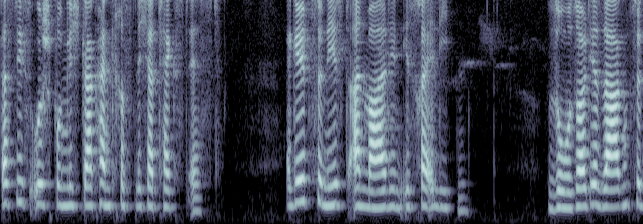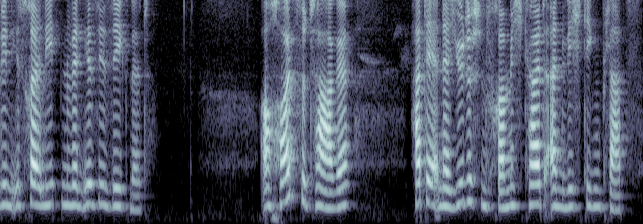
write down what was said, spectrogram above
dass dies ursprünglich gar kein christlicher Text ist. Er gilt zunächst einmal den Israeliten. So sollt ihr sagen zu den Israeliten, wenn ihr sie segnet. Auch heutzutage hat er in der jüdischen Frömmigkeit einen wichtigen Platz.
